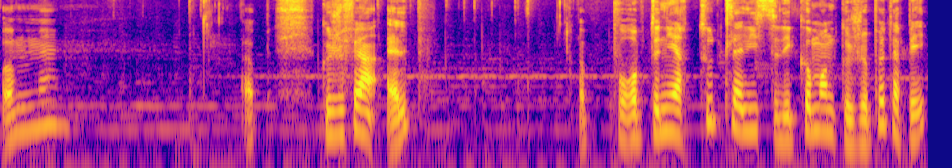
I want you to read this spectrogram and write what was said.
home, hop, que je fais un help pour obtenir toute la liste des commandes que je peux taper,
